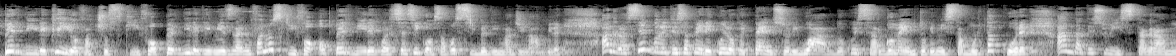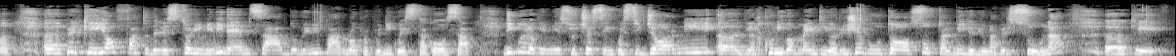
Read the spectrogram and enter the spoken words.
per dire che io faccio schifo, per dire che i miei slime fanno schifo o per dire qualsiasi cosa possibile ed immaginabile. Allora, se volete sapere quello che penso riguardo questo argomento che mi sta molto a cuore, andate su Instagram, eh, perché io ho fatto delle storie in evidenza dove vi parlo proprio di questa cosa, di quello che mi è successo in questi giorni, eh, di alcuni commenti che ho ricevuto sotto al video di una persona eh, che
